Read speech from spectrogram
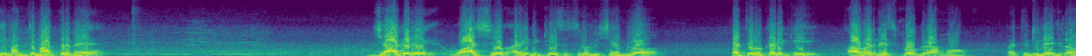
ఈ మంత్ మాత్రమే జాగరి వాష్ ఐడి కేసెస్ల విషయంలో ప్రతి ఒక్కరికి అవేర్నెస్ ప్రోగ్రాము ప్రతి విలేజ్లో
